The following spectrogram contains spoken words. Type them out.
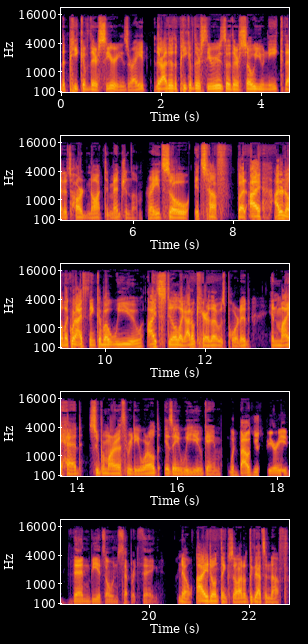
the peak of their series, right? They're either the peak of their series or they're so unique that it's hard not to mention them, right? So it's tough. But I I don't know, like when I think about Wii U, I still like I don't care that it was ported. In my head, Super Mario 3D World is a Wii U game. Would Bowser's Fury then be its own separate thing? No, I don't think so. I don't think that's enough.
